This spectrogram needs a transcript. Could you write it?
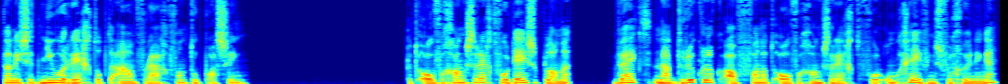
dan is het nieuwe recht op de aanvraag van toepassing. Het overgangsrecht voor deze plannen wijkt nadrukkelijk af van het overgangsrecht voor omgevingsvergunningen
